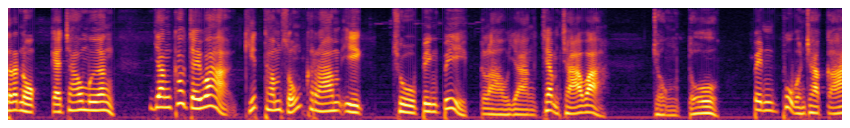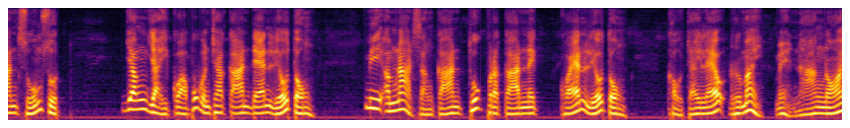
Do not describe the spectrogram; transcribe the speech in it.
ตระหนกแก่ชาวเมือง ยังเข้าใจว่าคิดทำสงครามอีก ชูปิงปี้กล่าวอย่างแช่มช้าว่า จงตูเป็นผู้บัญชาการสูงสุด ยังใหญ่กว่าผู้บัญชาการแดนเหลียวตงมีอำนาจสั่งการทุกประการในแคว้นเหลียวตง เข้าใจแล้วหรือไม่ แม่นางน้อย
